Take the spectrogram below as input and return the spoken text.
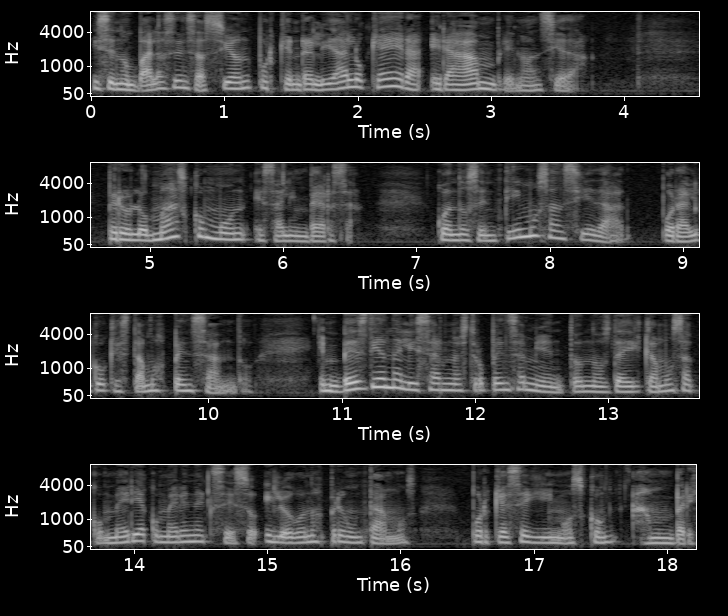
Y se nos va la sensación porque en realidad lo que era era hambre, no ansiedad. Pero lo más común es a la inversa. Cuando sentimos ansiedad, por algo que estamos pensando, en vez de analizar nuestro pensamiento, nos dedicamos a comer y a comer en exceso y luego nos preguntamos, ¿por qué seguimos con hambre?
